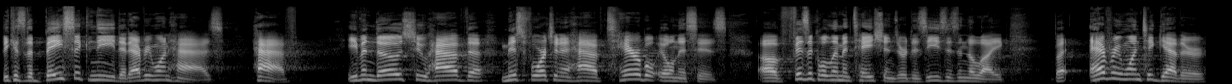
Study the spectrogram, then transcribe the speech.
Because the basic need that everyone has, have, even those who have the misfortune and have terrible illnesses of physical limitations or diseases and the like, but everyone together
